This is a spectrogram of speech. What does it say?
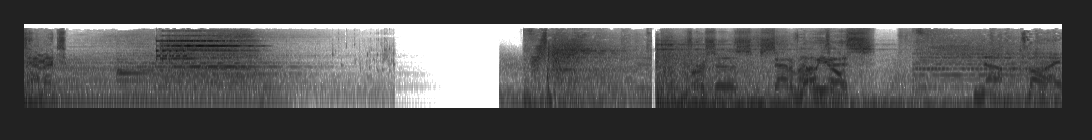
Damn it! Cervantes. No use. No. Fine.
